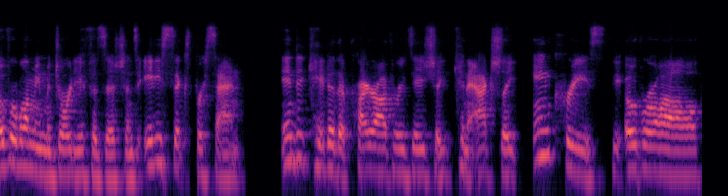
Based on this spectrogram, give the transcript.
overwhelming majority of physicians, 86%, indicated that prior authorization can actually increase the overall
